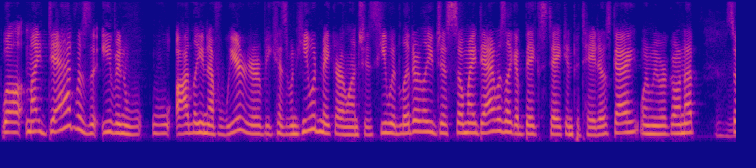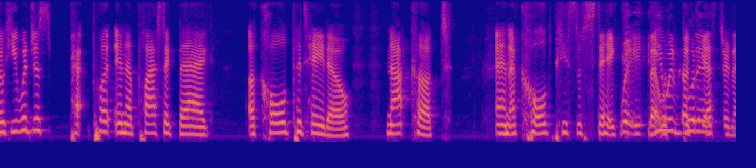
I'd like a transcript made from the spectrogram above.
Well, my dad was even oddly enough weirder because when he would make our lunches, he would literally just so my dad was like a big steak and potatoes guy when we were growing up. Mm-hmm. So he would just pa- put in a plastic bag a cold potato, not cooked, and a cold piece of steak Wait, that he would put in- yesterday.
